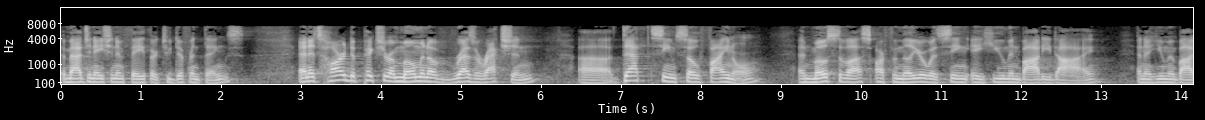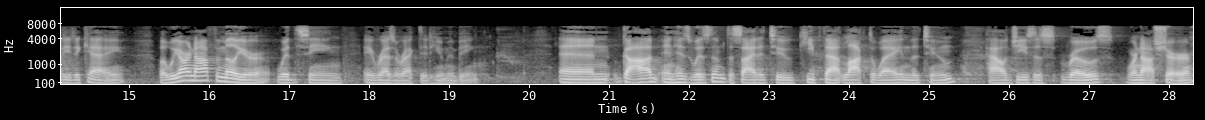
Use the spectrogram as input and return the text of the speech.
Imagination and faith are two different things. And it's hard to picture a moment of resurrection. Uh, death seems so final, and most of us are familiar with seeing a human body die and a human body decay, but we are not familiar with seeing a resurrected human being. And God, in His wisdom, decided to keep that locked away in the tomb. How Jesus rose, we're not sure.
